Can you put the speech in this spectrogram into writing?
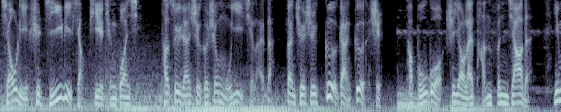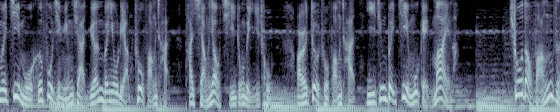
小李是极力想撇清关系。他虽然是和生母一起来的，但却是各干各的事。他不过是要来谈分家的，因为继母和父亲名下原本有两处房产，他想要其中的一处，而这处房产已经被继母给卖了。说到房子，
